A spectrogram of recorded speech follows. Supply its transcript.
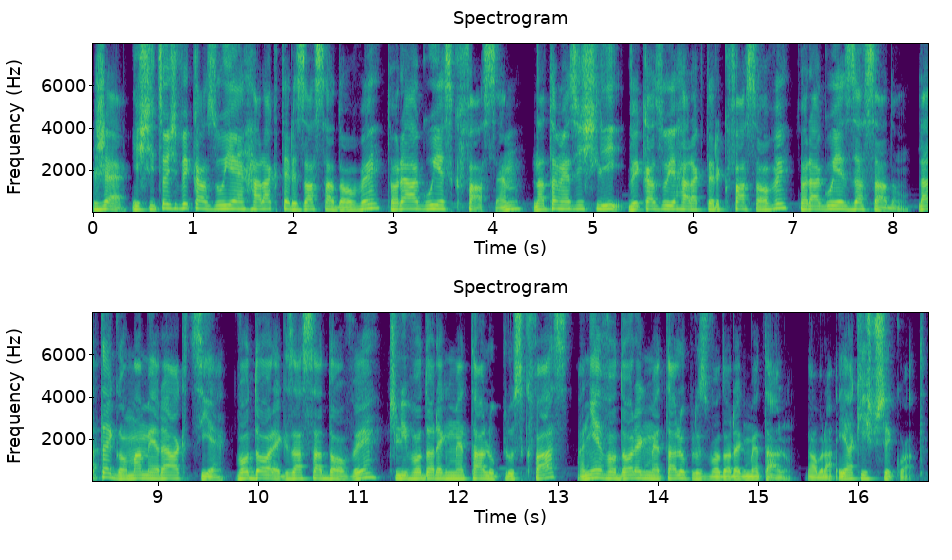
że jeśli coś wykazuje charakter zasadowy, to reaguje z kwasem, natomiast jeśli wykazuje charakter kwasowy, to reaguje z zasadą. Dlatego mamy reakcję wodorek zasadowy, czyli wodorek metalu plus kwas, a nie wodorek metalu plus wodorek metalu. Dobra, jakiś przykład.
